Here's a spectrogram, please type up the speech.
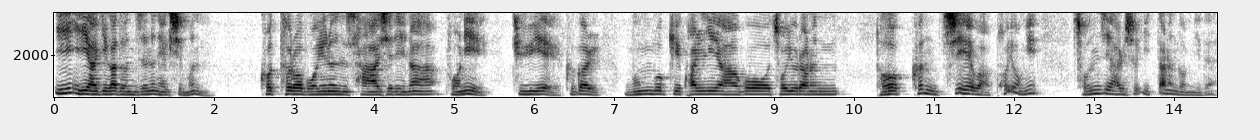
이 이야기가 던지는 핵심은 겉으로 보이는 사실이나 권위 뒤에 그걸 묵묵히 관리하고 조율하는 더 큰 지혜와 포용이 존재할 수 있다는 겁니다.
